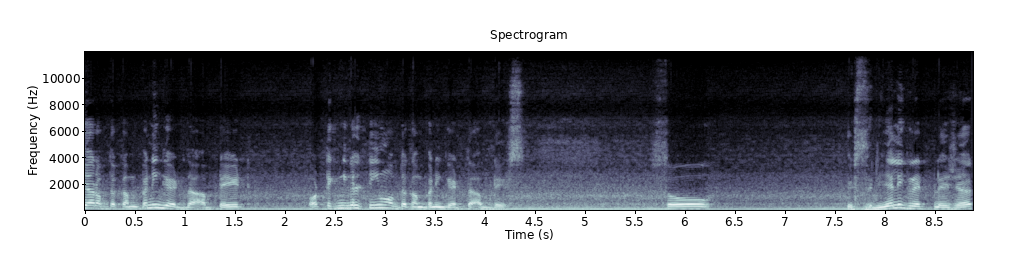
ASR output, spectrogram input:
hr of the company get the update or technical team of the company get the updates. So it's really great pleasure.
